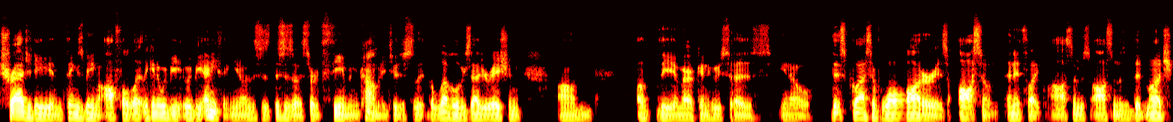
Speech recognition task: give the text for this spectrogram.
tragedy and things being awful. Like and it would be it would be anything you know this is this is a sort of theme in comedy too. Just the, the level of exaggeration um of the american who says you know this glass of water is awesome. And it's like awesome is awesome is a bit much.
